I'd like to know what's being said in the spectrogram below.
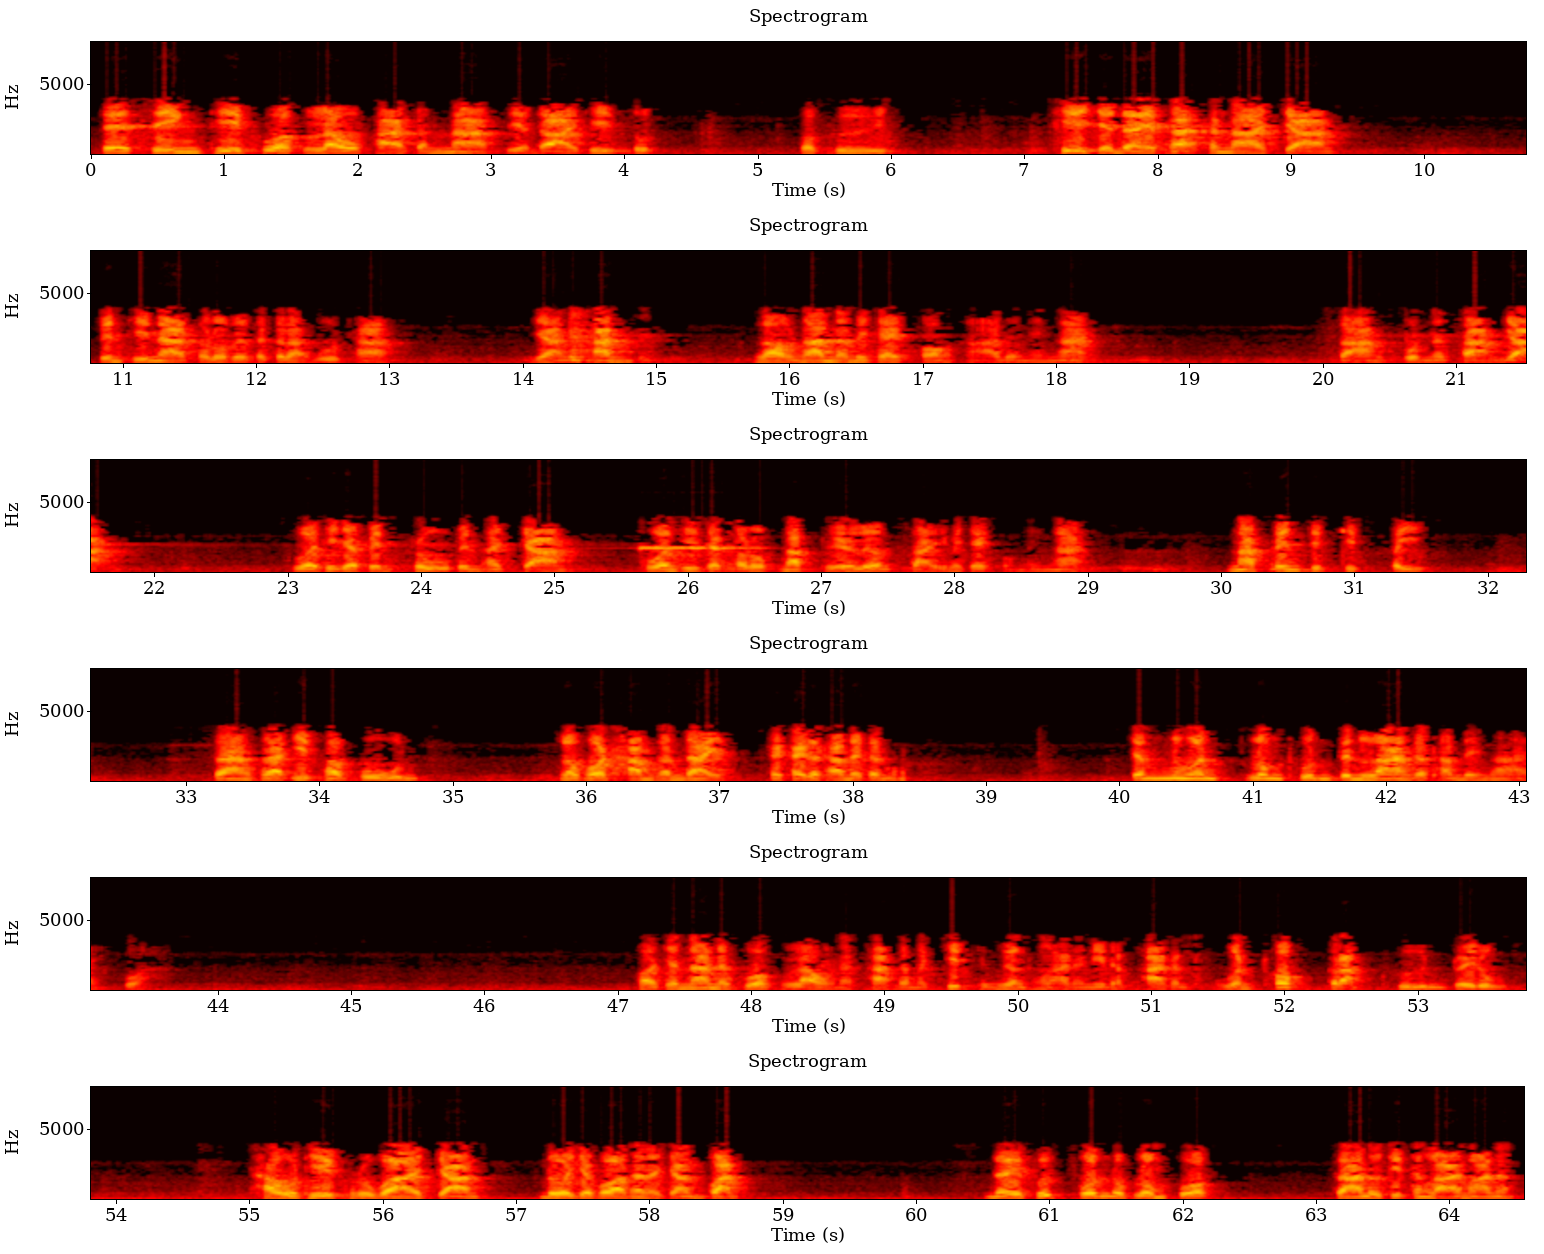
แต่สิ่งที่พวกเราพากันน่าเสียดายที่สุด ก็คือที่จะได้พระคณาจารย์ เป็นที่น่าเคารพและสักการะบูชา อย่างท่าน เหล่านั้นนะไม่ใช่ของหาได้ง่ายๆสร้างคนนะสร้างยาก ควรที่จะเป็นครูเป็นอาจารย์ ควรที่จะเคารพนับถือเลื่อมใสไม่ใช่ของง่ายๆนับเป็นสิบสิบปี สร้างพระอิฐพระปูนเราพอทำกันได้ใครๆก็ทำได้กันหมดจำนวนลงทุนเป็นล้านก็ทำได้ง่ายกว่า เพราะฉะนั้นนะพวกเรานะพากันมาคิดถึงเรื่องทั้งหลายในนี้นะพากันทวนทบกลับ คืนโดยรู้เท่าที่ครูบาอาจารย์ โดยเฉพาะท่านอาจารย์ปั้นได้ฝึกฝนอบรมพวกสานุสิตทั้งหลายมานะ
